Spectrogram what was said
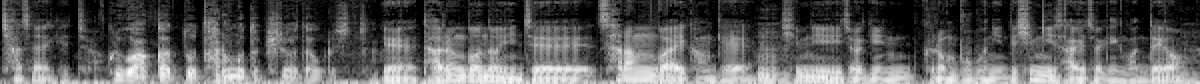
찾아야겠죠. 그리고 아까 또 다른 것도 필요하다고 그러셨잖아요. 예, 다른 거는 이제 사람과의 관계, 음. 심리적인 그런 부분인데 심리 사회적인 건데요. 음.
